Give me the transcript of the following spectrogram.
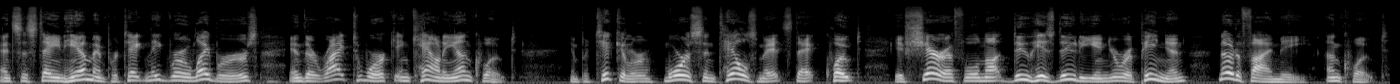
and sustain him and protect Negro laborers in their right to work in county, unquote. In particular, Morrison tells Metts that, quote, if Sheriff will not do his duty in your opinion, Notify me. Unquote.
